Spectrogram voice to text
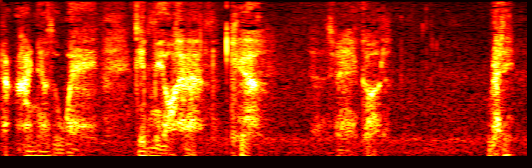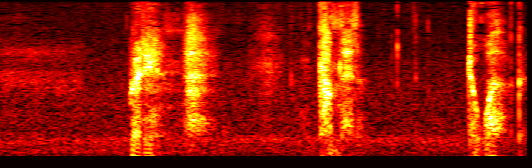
Now, I know the way. Give me your hand. Here. That's very good. Ready? Come then. To work.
